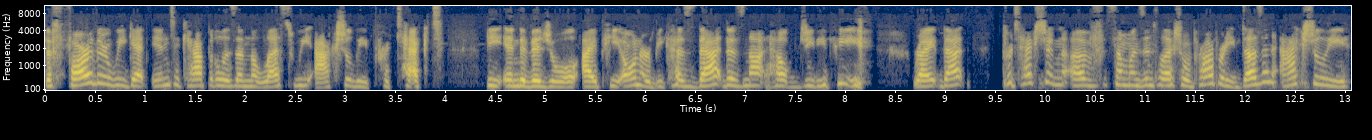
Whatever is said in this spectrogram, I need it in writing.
the farther we get into capitalism, the less we actually protect the individual IP owner because that does not help GDP, right? That protection of someone's intellectual property doesn't actually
